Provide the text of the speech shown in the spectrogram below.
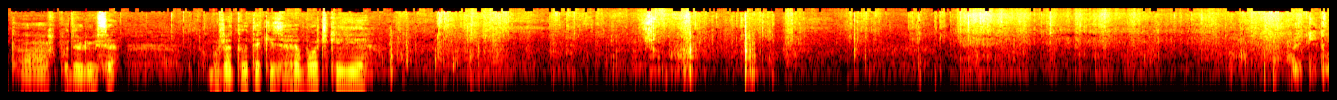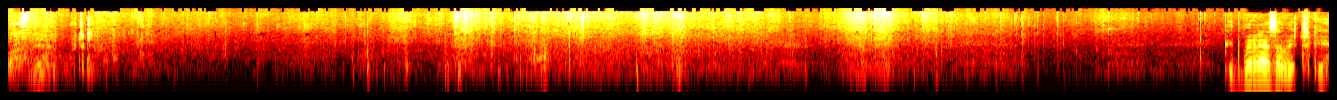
Так, подивлюся. Може тут якісь грибочки є. Підберезовички.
